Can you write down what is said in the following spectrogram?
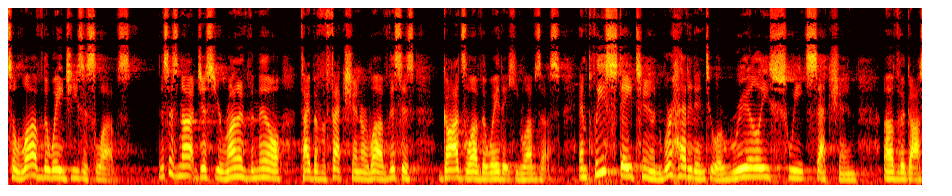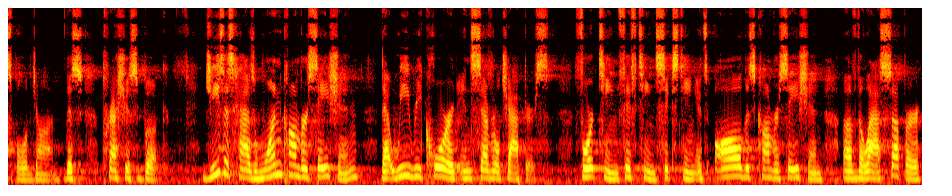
to love the way Jesus loves. This is not just your run of the mill type of affection or love. This is God's love the way that He loves us. And please stay tuned. We're headed into a really sweet section of the Gospel of John, this precious book. Jesus has one conversation that we record in several chapters 14, 15, 16. It's all this conversation of the Last Supper.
